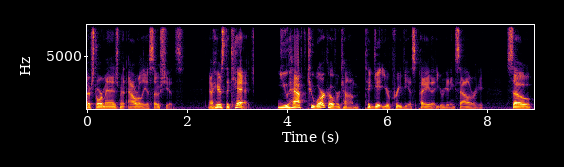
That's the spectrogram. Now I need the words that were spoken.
their store management hourly associates. Now, here's the catch you have to work overtime to get your previous pay that you were getting salary. So,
